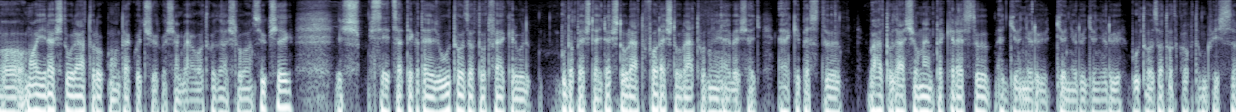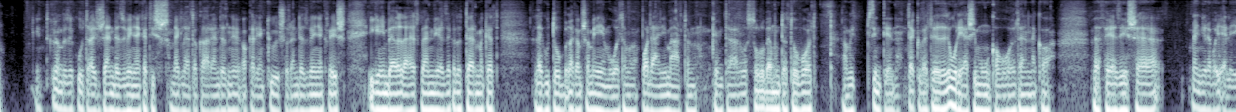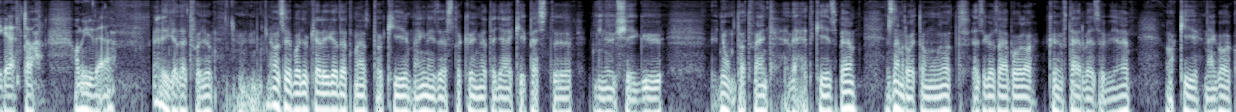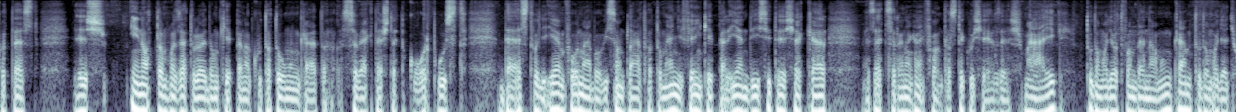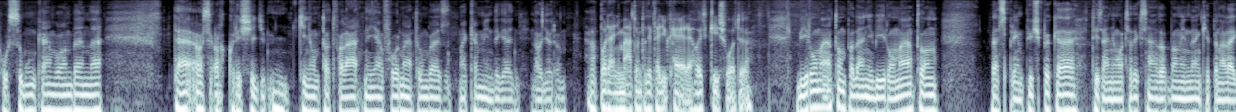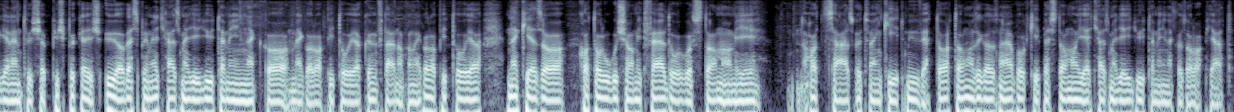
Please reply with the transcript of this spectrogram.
a mai restaurátorok mondták, hogy sürgősen beavatkozásról van szükség, és szétszették a teljes úthozatot, felkerült Budapest egy restaurátor, fa restaurátor műhelybe, és egy elképesztő változáson mentek keresztül, egy gyönyörű, gyönyörű, gyönyörű bútorzatot kaptunk vissza. Itt különböző kulturális rendezvényeket is meg lehet akár rendezni, akár ilyen külső rendezvényekre is igénybe lehet venni ezeket a termeket. Legutóbb, legalábbis ami én voltam, a Padányi Márton könyvtárról szóló bemutató volt, amit szintén te követél, ez egy óriási munka volt ennek a befejezése. Mennyire vagy elégedett a, a művel? Elégedett vagyok. Azért vagyok elégedett, mert aki megnézi ezt a könyvet, egy elképesztő minőségű nyomtatványt vehet kézbe. Ez nem rajta múlott, ez igazából a könyv tervezője, aki megalkotta ezt, és én adtam hozzá tulajdonképpen a kutatómunkát, a szövegtestet, a korpuszt, de ezt, hogy ilyen formában viszont láthatom, ennyi fényképpel, ilyen díszítésekkel, ez egyszerűen egy fantasztikus érzés máig. Tudom, hogy ott van benne a munkám, tudom, hogy egy hosszú munkám van benne, de az akkor is így kinyomtatva látni ilyen formátumban, ez nekem mindig egy nagy öröm. A Padányi Mártont azért tegyük helyre, hogy ki is volt ő. Bíró Márton, Padányi Bíró Márton, Veszprém püspöke, 18. században mindenképpen a legjelentősebb püspöke, és ő a Veszprém Egyházmegyei gyűjteménynek a megalapítója, könyvtárnak a megalapítója. Neki ez a katalógus, amit feldolgoztam, ami 652 művet tartalmaz igazából, képezte a mai egyházmegyei gyűjteménynek az alapját.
